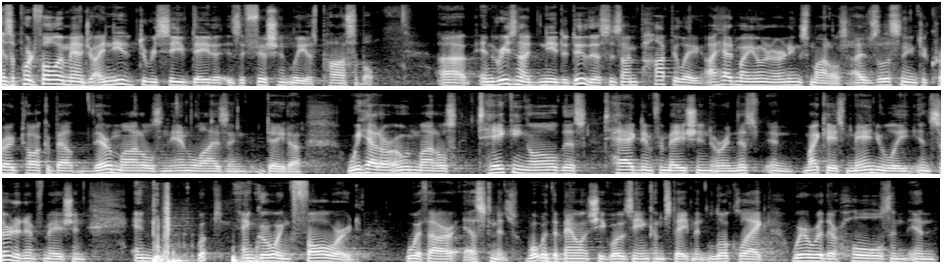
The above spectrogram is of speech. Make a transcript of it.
As a portfolio manager, I needed to receive data as efficiently as possible. Uh, and the reason I need to do this is I'm populating. I had my own earnings models. I was listening to Craig talk about their models and analyzing data. We had our own models taking all this tagged information, or in this, in my case, manually inserted information, and whoops, and going forward with our estimates. What would the balance sheet, what was the income statement look like? Where were there holes in, in,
